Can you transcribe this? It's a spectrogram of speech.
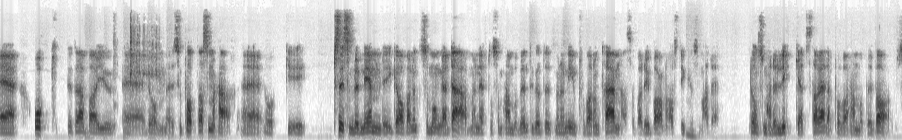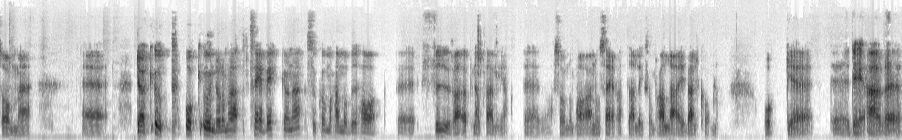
Eh, och det drabbar ju eh, de supportrar som är här. Eh, och eh, precis som du nämnde, igår var det inte så många där, men eftersom Hammarby inte gått ut med någon info vad de tränar så var det ju bara några stycken som hade, de som hade lyckats ta reda på vad Hammarby var, som eh, dök upp. Och under de här tre veckorna så kommer Hammarby ha eh, fyra öppna träningar eh, som de har annonserat där liksom alla är välkomna. Och eh, eh, det är eh,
